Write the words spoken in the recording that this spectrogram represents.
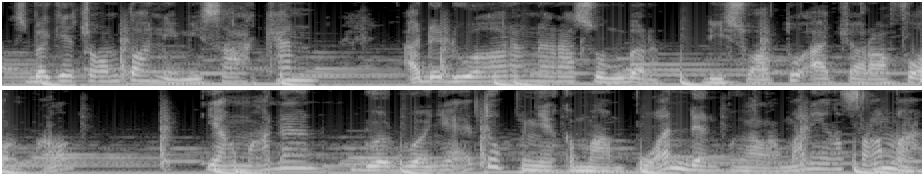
Sebagai contoh nih, misalkan ada dua orang narasumber di suatu acara formal yang mana dua-duanya itu punya kemampuan dan pengalaman yang sama.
